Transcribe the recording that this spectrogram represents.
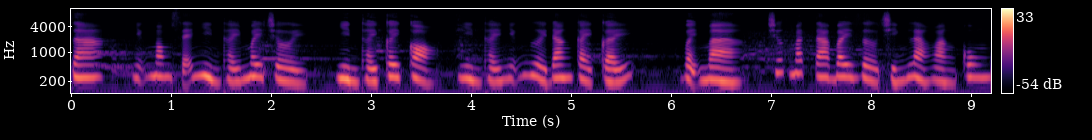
ra, những mong sẽ nhìn thấy mây trời, nhìn thấy cây cỏ, nhìn thấy những người đang cày cấy. Vậy mà, trước mắt ta bây giờ chính là Hoàng Cung,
